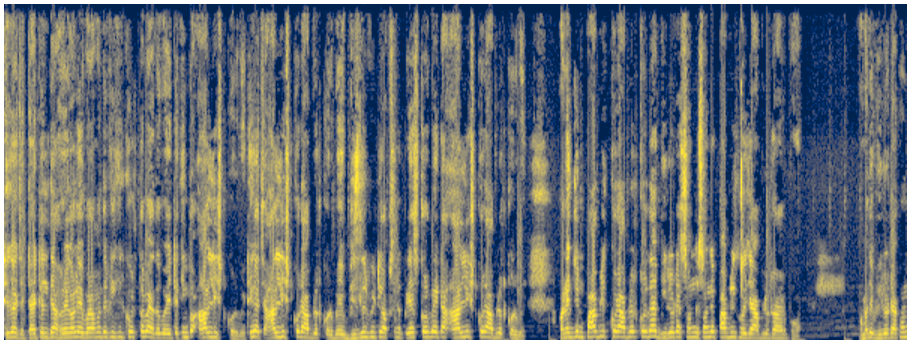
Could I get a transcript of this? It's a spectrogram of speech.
ঠিক আছে? টাইটেল দেওয়া হয়ে গেল। এবার আমাদেরকে কি করতে হবে? দেখো, এটা কিন্তু আনলিস্ট করবে, ঠিক আছে? আনলিস্ট করে আপলোড করবে। এই ভিজিবিলিটি অপশনে প্রেস করবে, এটা আনলিস্ট করে আপলোড করবে। অনেকজন পাবলিক করে আপলোড করে দেয় ভিডিওটার সঙ্গে সঙ্গে পাবলিক হয়ে যায় আপলোড হওয়ার পর। আমাদের ভিডিওটা এখন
